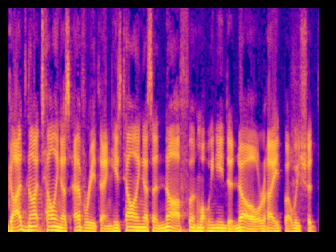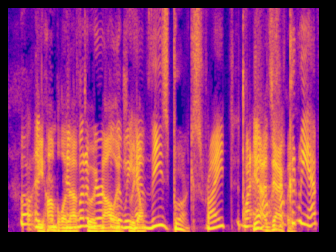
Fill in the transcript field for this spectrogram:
God's not telling us everything; He's telling us enough and what we need to know, right? But we should Well, be humble and enough to acknowledge that we, we have don't. these books, right? Why- Yeah, how, exactly. How could we have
